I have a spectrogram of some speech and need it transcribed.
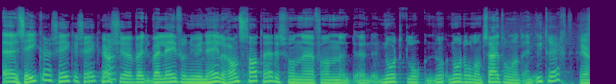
Uh, zeker, zeker, zeker. Als je, wij, wij leveren nu in de hele Randstad, hè, dus van, uh, van Noord-Holland, Zuid-Holland en Utrecht. Ja.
